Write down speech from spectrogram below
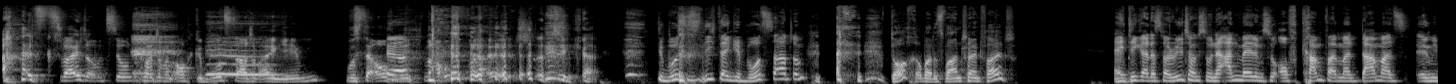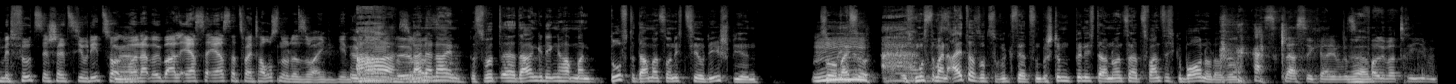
als zweite Option konnte man auch Geburtsdatum eingeben. Wusste auch ja. nicht. War auch falsch. Du wusstest nicht dein Geburtsdatum? Doch, aber das war anscheinend falsch. Ey, Digga, das war Real Talk so eine Anmeldung so auf Krampf, weil man damals irgendwie mit 14 schnell COD zocken ja. wollte, hat man überall 1.1.2000 oder so eingegeben. Ah, nein, nein, nein. Das wird äh, daran gelegen haben, man durfte damals noch nicht COD spielen. So, mm. weißt du, ah, ich musste mein Alter so zurücksetzen. Bestimmt bin ich da 1920 geboren oder so. das Klassiker, Junge, das ja. ist voll übertrieben.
